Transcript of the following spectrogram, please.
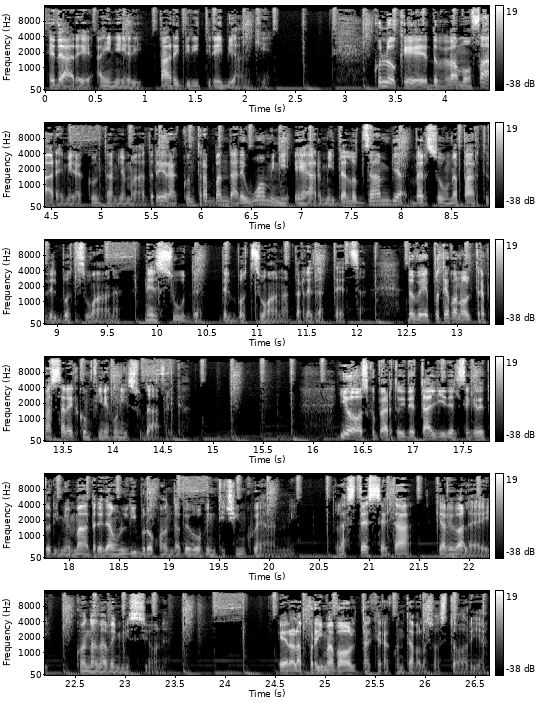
e dare ai neri pari diritti dei bianchi. Quello che dovevamo fare, mi racconta mia madre, era contrabbandare uomini e armi dallo Zambia verso una parte del Botswana, nel sud del Botswana per l'esattezza, dove potevano oltrepassare il confine con il Sudafrica. Io ho scoperto i dettagli del segreto di mia madre da un libro quando avevo 25 anni, la stessa età che aveva lei quando andava in missione. Era la prima volta che raccontava la sua storia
